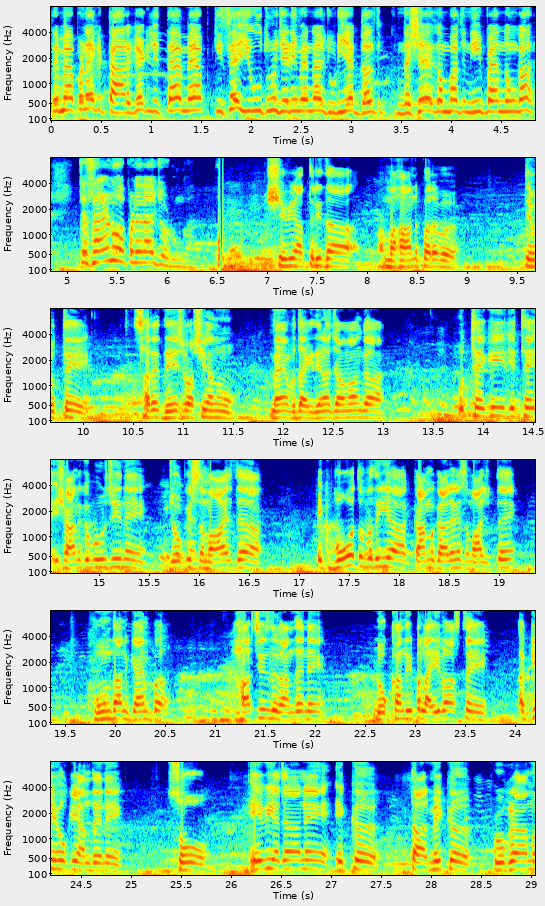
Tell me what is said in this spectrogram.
ਤੇ ਮੈਂ ਆਪਣਾ ਇੱਕ ਟਾਰਗੇਟ ਲਿੱਤਾ ਮੈਂ ਕਿਸੇ ਯੂਥ ਨੂੰ ਜਿਹੜੀ ਮੇਰੇ ਨਾਲ ਜੁੜੀ ਹੈ, ਗਲਤ ਨਸ਼ੇ ਕੰਮਾਂ 'ਚ ਨਹੀਂ ਪੈਣ ਦੂੰਗਾ ਤੇ ਸਾਰਿਆਂ ਨੂੰ ਆਪਣੇ ਨਾਲ ਜੋੜੂੰਗਾ। ਸ਼ਿਵਰਾਤਰੀ ਦਾ ਮਹਾਨ ਪਰਵ ਦੇ ਉੱਤੇ ਸਾਰੇ ਦੇਸ਼ ਵਾਸੀਆਂ ਨੂੰ ਮੈਂ ਵਧਾਈ ਦੇਣਾ ਚਾਹਾਂਗਾ। ਉੱਥੇ ਕਿ ਜਿੱਥੇ ਇਸ਼ਾਨ ਕਪੂਰ ਜੀ ਨੇ, ਜੋ ਕਿ ਸਮਾਜ ਦਾ ਇੱਕ ਬਹੁਤ ਵਧੀਆ ਕੰਮ ਕਰ ਰਹੇ ਨੇ ਸਮਾਜ ਉੱਤੇ, ਖੂਨਦਾਨ ਕੈਂਪ ਹਰ ਚੀਜ਼ ਲਗਾਉਂਦੇ ਨੇ, ਲੋਕਾਂ ਦੀ ਭਲਾਈ ਵਾਸਤੇ ਅੱਗੇ ਹੋ ਕੇ ਆਉਂਦੇ ਨੇ। ਸੋ ਇਹ ਵੀ ਅੱਜ ਇਹਨਾਂ ਨੇ ਇੱਕ ਧਾਰਮਿਕ ਪ੍ਰੋਗਰਾਮ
